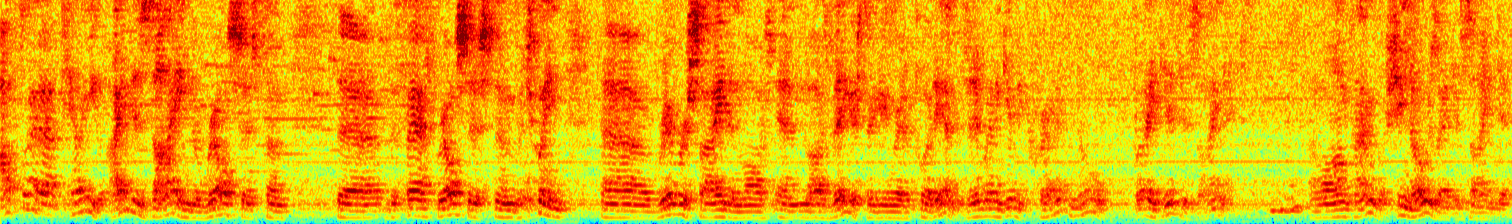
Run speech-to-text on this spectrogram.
I'll flat out tell you, I designed the rail system the, the fast rail system between uh, Riverside and Las, and Las Vegas they're getting ready to put in. Does anybody give me credit? No, but I did design it mm -hmm. a long time ago. She knows I designed it.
